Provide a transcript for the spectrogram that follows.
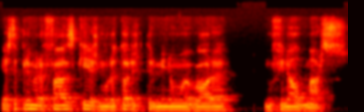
Esta primeira fase, que é as moratórias que terminam agora no final de março,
